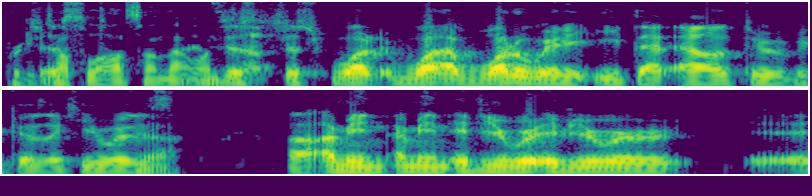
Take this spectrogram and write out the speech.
Pretty just, tough loss on that one. Just, just what, what, what a way to eat that L too, because like he was. Yeah. Uh, I mean, I mean, if you were, if you were, eh,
